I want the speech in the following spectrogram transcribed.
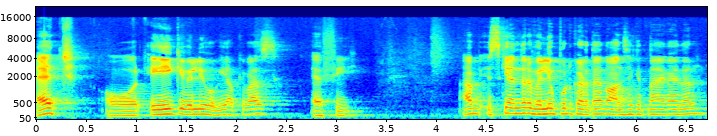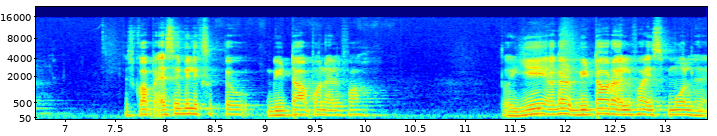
एच और ए e की वैल्यू होगी आपके पास एफ़ ई अब इसके अंदर वैल्यू पुट करता है तो आंसर कितना आएगा इधर? इसको आप ऐसे भी लिख सकते हो बीटा अपॉन एल्फा तो ये अगर बीटा और अल्फ़ा स्मॉल है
